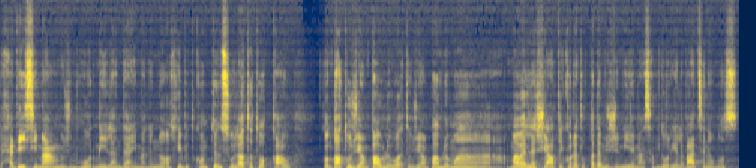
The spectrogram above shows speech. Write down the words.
بحديثي مع جمهور ميلان دائما إنه أخي بدكم تنسوا لا تتوقعوا. كنت تعطوا جيان باولو وقته. جيان باولو ما ما بلش يعطي كرة القدم الجميلة مع سامدوريا لبعد سنة ونص.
